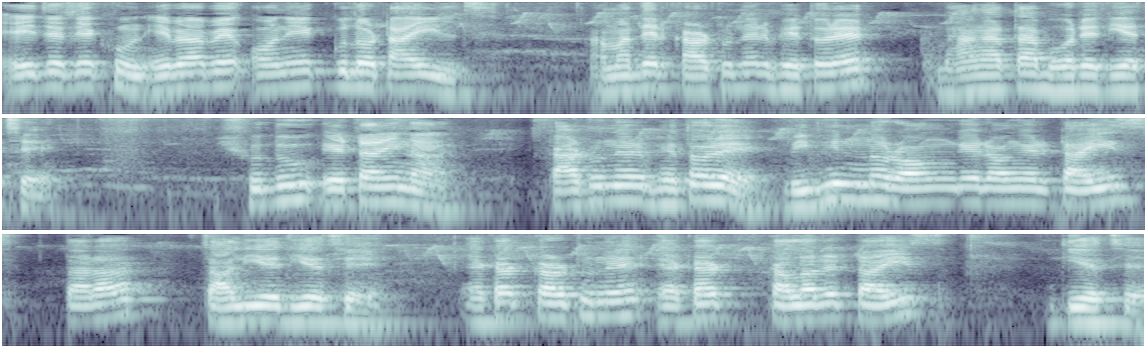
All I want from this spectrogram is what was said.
এই যে দেখুন, এভাবে অনেকগুলো টাইলস আমাদের কার্টুনের ভেতরে ভাঙাতা ভরে দিয়েছে। শুধু এটাই না, কার্টুনের ভেতরে বিভিন্ন রঙে রঙের টাইলস তারা চালিয়ে দিয়েছে। এক এক কার্টুনে এক এক কালারের টাইলস দিয়েছে।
